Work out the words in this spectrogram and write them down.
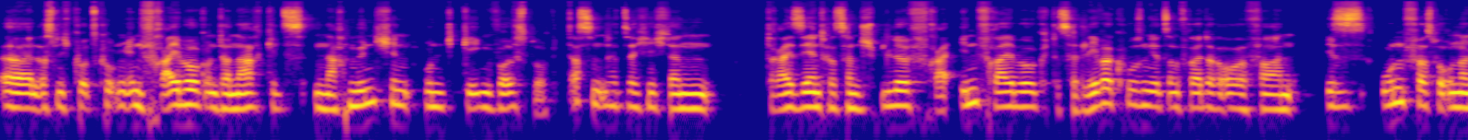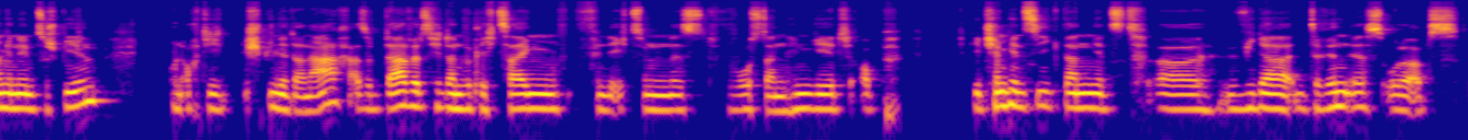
äh, lass mich kurz gucken, in Freiburg und danach geht es nach München und gegen Wolfsburg. Das sind tatsächlich dann drei sehr interessante Spiele in Freiburg. Das hat Leverkusen jetzt am Freitag auch erfahren. Ist unfassbar unangenehm zu spielen. Und auch die Spiele danach. Also da wird sich dann wirklich zeigen, finde ich zumindest, wo es dann hingeht, ob die Champions League dann jetzt äh, wieder drin ist oder ob es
